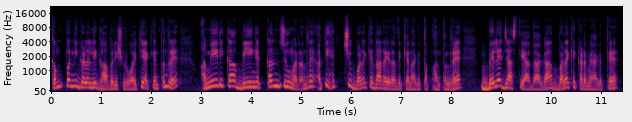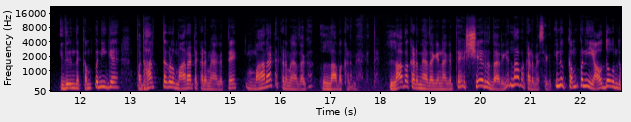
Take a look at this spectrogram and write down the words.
ಕಂಪನಿಗಳಲ್ಲಿ ಗಾಬರಿ ಶುರುವಾಯಿತು. ಯಾಕೆ ಅಂತಂದ್ರೆ ಅಮೇರಿಕ ಬೀಯಿಂಗ್ ಎ ಕನ್ಸ್ಯೂಮರ್ ಅಂದರೆ ಅತಿ ಹೆಚ್ಚು ಬಳಕೆದಾರ ಇರೋದಕ್ಕೆ ಏನಾಗುತ್ತಪ್ಪ ಅಂತಂದರೆ ಬೆಲೆ ಜಾಸ್ತಿ ಆದಾಗ ಬಳಕೆ ಕಡಿಮೆ ಆಗುತ್ತೆ. ಇದರಿಂದ ಕಂಪನಿಗೆ ಪದಾರ್ಥಗಳು ಮಾರಾಟ ಕಡಿಮೆ ಆಗುತ್ತೆ. ಮಾರಾಟ ಕಡಿಮೆ ಆದಾಗ ಲಾಭ ಕಡಿಮೆ ಆಗುತ್ತೆ. ಲಾಭ ಕಡಿಮೆ ಆದಾಗ ಏನಾಗುತ್ತೆ? ಷೇರುದಾರರಿಗೆ ಲಾಭ ಕಡಿಮೆ ಸಿಗುತ್ತೆ. ಇನ್ನು ಕಂಪನಿ ಯಾವುದೋ ಒಂದು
